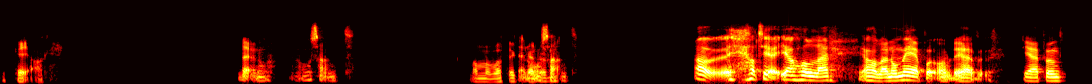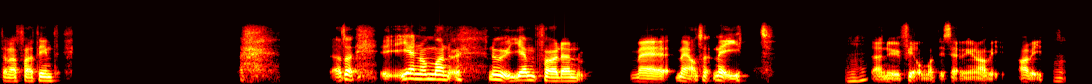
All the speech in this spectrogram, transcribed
Tycker jag. Det är nog, det är nog sant. Men vad tycker det är nog du? sant. Ja, alltså jag, jag, håller, jag håller nog med på om de här, de här punkterna för att inte alltså, genom man nu jämför den med, med, alltså, med It mm. den nya filmatiseringen av, av It mm.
